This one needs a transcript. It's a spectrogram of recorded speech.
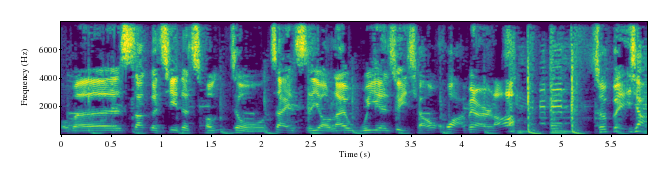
我们三个期的程总再次要来午夜最强画面了啊！准备一下。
